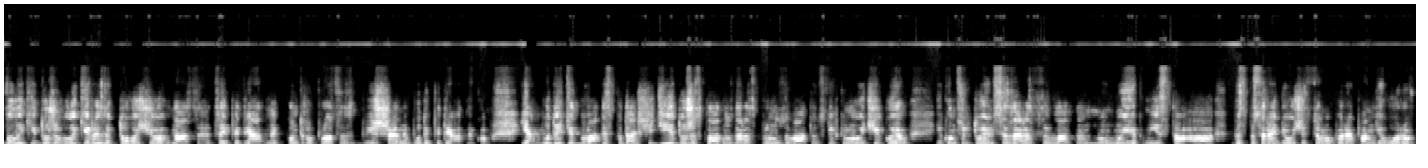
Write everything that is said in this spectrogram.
великий, дуже великий ризик того, що в нас цей підрядник контрпроцес більше не буде підрядником. Як будуть відбуватись подальші дії, дуже складно зараз прогнозувати, оскільки ми очікуємо і консультуємося зараз. Власне, ну ми як місто, а безпосередньо участь в цьому бере пан Єгоров,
